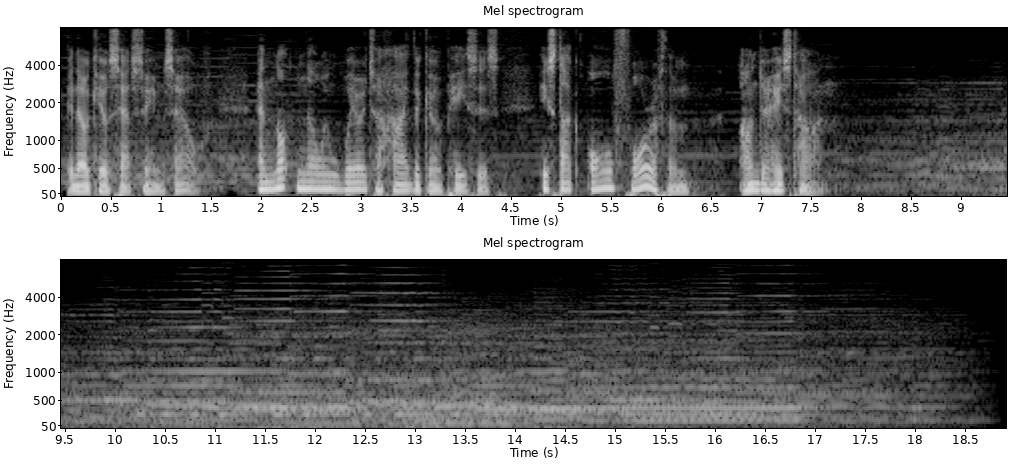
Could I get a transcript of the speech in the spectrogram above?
Pinocchio said to himself, and not knowing where to hide the gold pieces, he stuck all four of them under his tongue.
